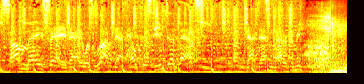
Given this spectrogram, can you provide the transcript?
Some may say that it was luck that helped this team to advance. That doesn't matter to me.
